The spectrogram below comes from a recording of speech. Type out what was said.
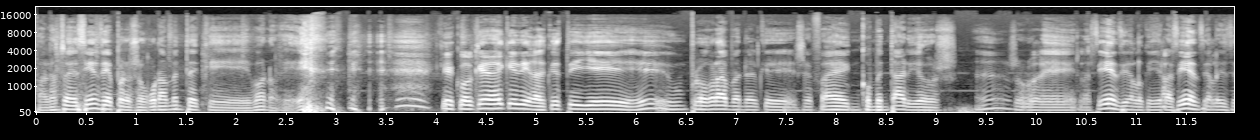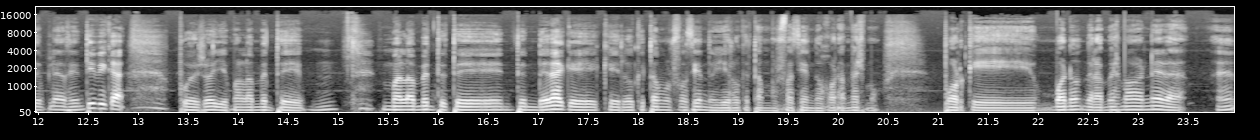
¿no? hablando de ciencia, pero seguramente que, bueno, que, que cualquiera que diga que este es un programa en el que se en comentarios ¿eh? sobre la ciencia, lo que es la ciencia, la disciplina científica, pues oye, malamente, malamente te entenderá que, que lo que estamos haciendo y es lo que estamos haciendo ahora mismo. Porque, bueno, de la misma manera ¿eh?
